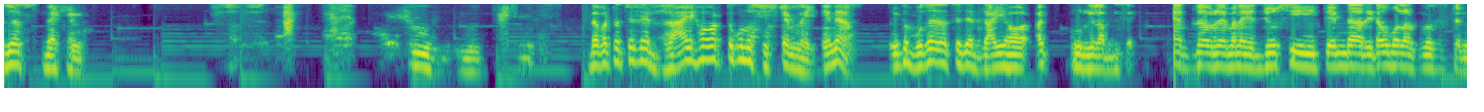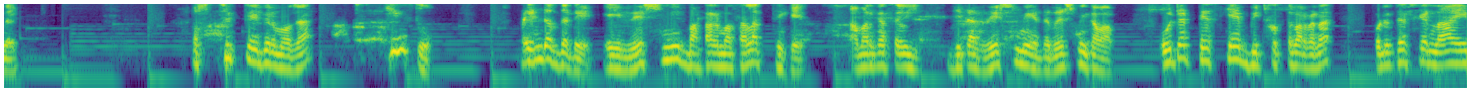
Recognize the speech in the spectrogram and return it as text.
জাস্ট দেখেন। হুম। ব্যাপারটা হচ্ছে যে ড্রাই হওয়ার তো কোনো সিস্টেম নাই, তাই না? কিন্তু বোঝা যাচ্ছে যে ড্রাই হওয়ার মুরগি লাভ দিছে। মানে জুসি টেন্ডার এটাও বলার কোনো সিস্টেম নাই। অস্থির টাইপের মজা। কিন্তু এন্ড অফ দ্য ডে এই রেশমি বাটার মশালার থেকে আমার কাছে ওই যেটা রেশমি, এটা রেশমি কাবাব, ওইটার টেস্টকে বিট করতে পারবে না। ওটার টেস্টকে না এই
